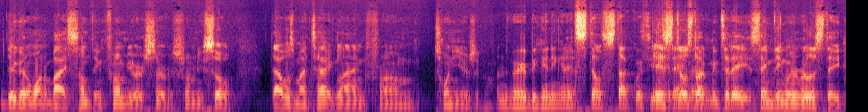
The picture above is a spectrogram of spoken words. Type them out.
They're gonna want to buy something from your service from you. So that was my tagline from 20 years ago. From the very beginning, and it's still stuck with you. It's today, still man. stuck me today. Same thing with real estate.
